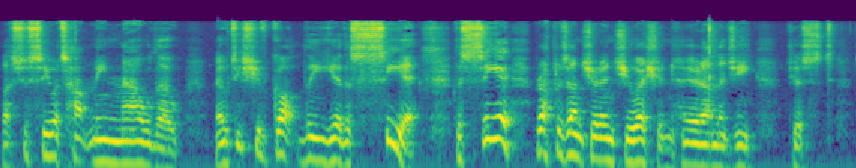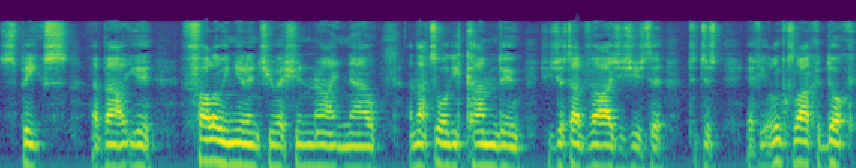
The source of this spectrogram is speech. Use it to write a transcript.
let's just see what's happening now though. Notice you've got the uh, the seer. The seer represents your intuition. Her energy just speaks about you following your intuition right now and that's all you can do. She just advises you to, to just if it looks like a duck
